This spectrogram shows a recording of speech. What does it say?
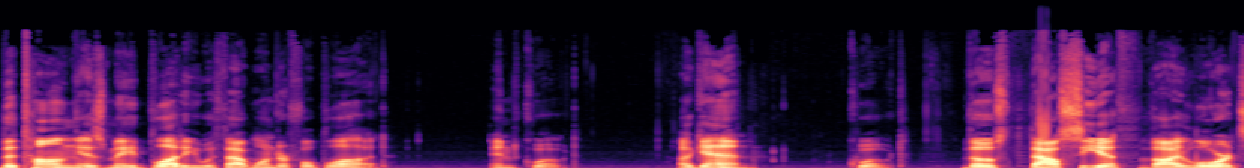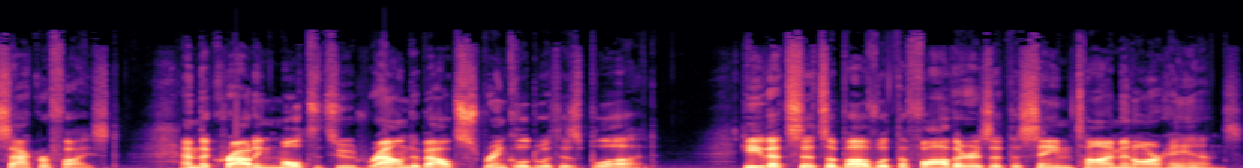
The tongue is made bloody with that wonderful blood. Again, quote, thou seest thy Lord sacrificed, and the crowding multitude round about sprinkled with his blood. He that sits above with the Father is at the same time in our hands.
